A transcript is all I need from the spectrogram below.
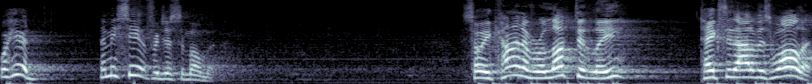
well, here, let me see it for just a moment. So he kind of reluctantly takes it out of his wallet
